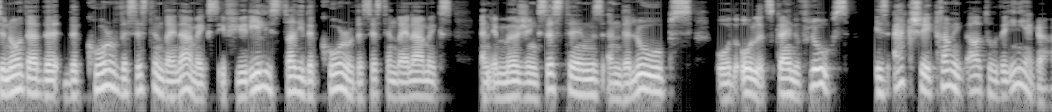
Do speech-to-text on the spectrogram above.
to know that the, the core of the system dynamics, if you really study the core of the system dynamics and emerging systems and the loops or the, all its kind of loops, is actually coming out of the Enneagram.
